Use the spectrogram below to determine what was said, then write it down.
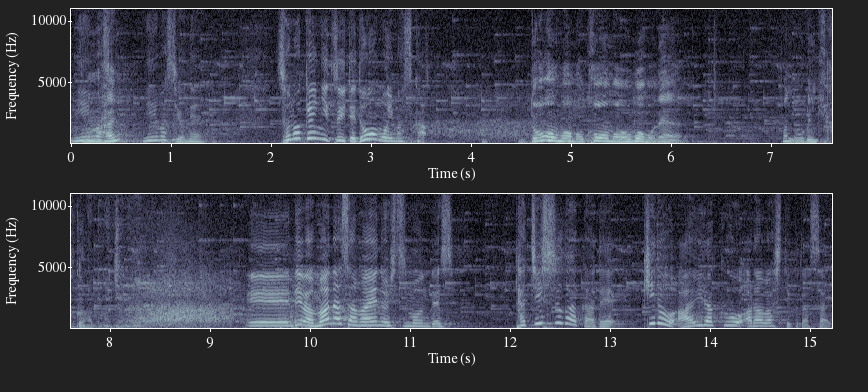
見えます、はい。見えますよね。その件についてどう思いますか？どう思うもこうも思うもねなんで俺に聞くかなって感じじゃない？えー、ではマナ様への質問です。立ち姿で喜怒哀楽を表してください。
